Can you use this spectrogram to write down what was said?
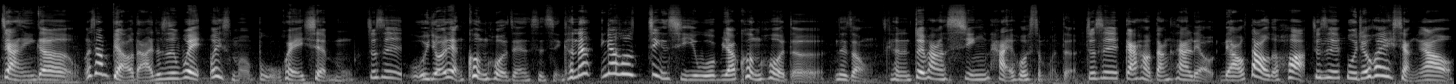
讲一个，我想表达就是为为什么不会羡慕，就是我有一点困惑这件事情。可能应该说近期我比较困惑的那种，可能对方的心态或什么的，就是刚好当下聊聊到的话，就是我就会想要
